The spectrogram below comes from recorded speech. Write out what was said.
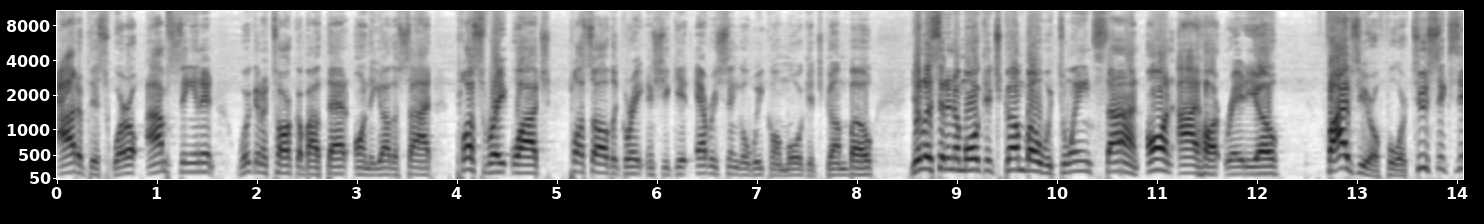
out of this world. I'm seeing it. We're going to talk about that on the other side. Plus, Rate Watch, plus all the greatness you get every single week on Mortgage Gumbo. You're listening to Mortgage Gumbo with Dwayne Stein on iHeartRadio, 504 260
